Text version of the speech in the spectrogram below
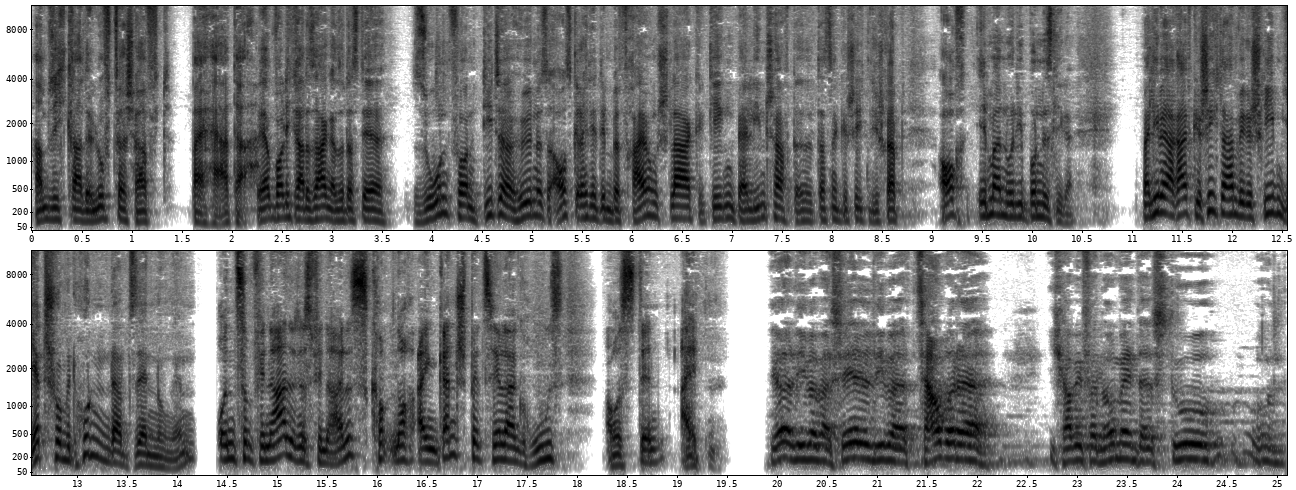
haben sich gerade Luft verschafft bei Hertha. Ja, wollte ich gerade sagen, also dass der Sohn von Dieter Höhnes ausgerechnet den Befreiungsschlag gegen Berlin schafft, also das sind Geschichten, die schreibt auch immer nur die Bundesliga. Mein lieber Herr Reif, Geschichte haben wir geschrieben, jetzt schon mit 100 Sendungen. Und zum Finale des Finales kommt noch ein ganz spezieller Gruß aus den Alpen. Ja, lieber Marcel, lieber Zauberer, ich habe vernommen, dass du und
